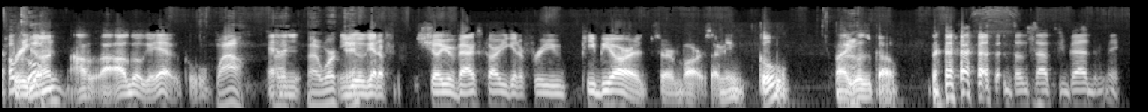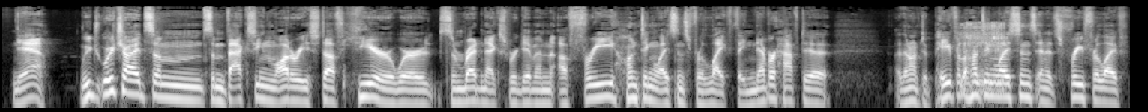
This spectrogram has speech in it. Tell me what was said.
a oh, free cool. gun? I'll I'll go get yeah, cool." Wow, and that, then that worked. You go get a show your vax card, you get a free PBR at certain bars. I mean, cool. Like, wow. let's go. Doesn't sound too bad to me. Yeah. We we tried some some vaccine lottery stuff here where some rednecks were given a free hunting license for life. They never have to they don't have to pay for the hunting license and it's free for life.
